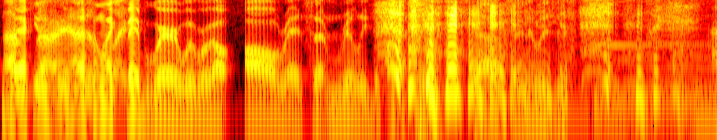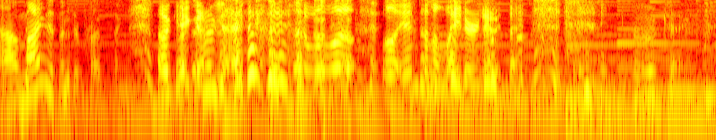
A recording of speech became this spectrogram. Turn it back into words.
Jackie, this is nothing like, like- February where we all, all read something really depressing stuff, and it was just Uh, mine isn't depressing. okay, good. well, we'll, we'll end on a lighter note then. Okay.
